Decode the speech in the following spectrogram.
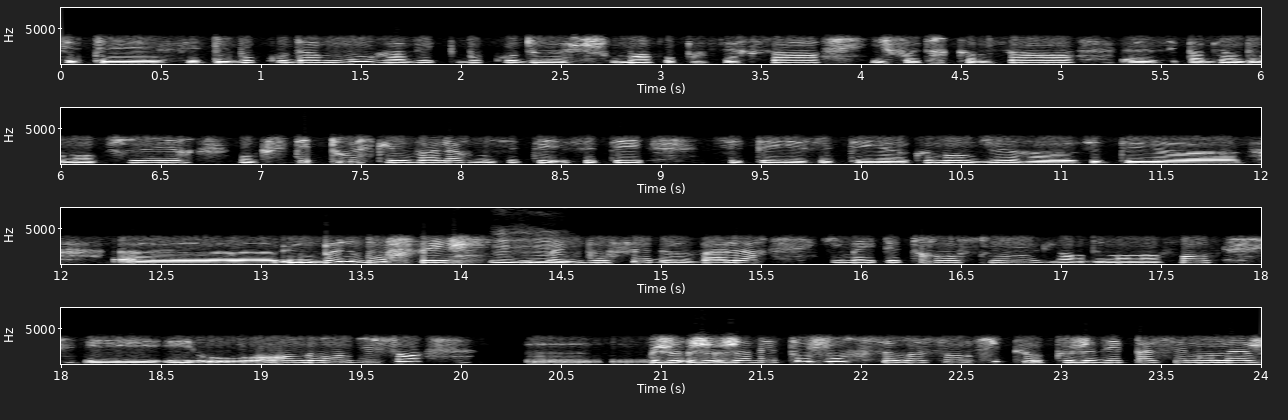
c'était, c'était beaucoup d'amour avec beaucoup de chouma, faut pas faire ça, il faut être comme ça, c'est pas bien de mentir. Donc c'était plus les valeurs, mais c'était, c'était, c'était, c'était, comment dire, c'était une bonne bouffée, une mhm. bonne bouffée de valeurs qui m'a été transmise lors de mon enfance et, et en grandissant j'avais toujours ce ressenti que, que, je dépassais mon âge.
